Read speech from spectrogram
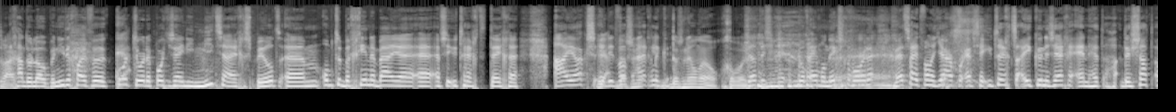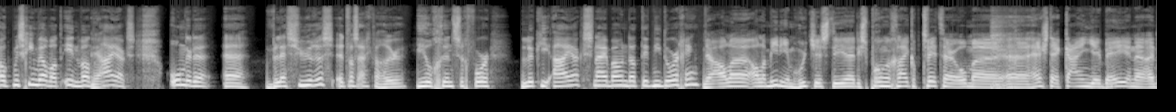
dat is gaan, doorlopen. In ieder geval even kort Ja. door de potjes heen die niet zijn gespeeld. Ehm, om te beginnen bij eh, eh, FC Utrecht tegen Ajax. Eh, Ja, dit dat was is- eigenlijk... Dat is 0-0 geworden. Dat is eh, nog helemaal niks geworden. Wedstrijd van het jaar voor FC Utrecht zou je kunnen zeggen. En het, er zat ook misschien wel wat in. Want Ja. Ajax onder de eh, blessures. Het was eigenlijk wel heel, heel gunstig voor Lucky Ajax, Snijboon, dat dit niet doorging? Ja, alle aluminiumhoedjes die, eh, die sprongen gelijk op Twitter om eh, eh, hashtag KNJB en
